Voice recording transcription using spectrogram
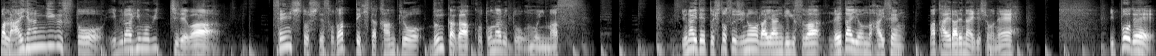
まあ、ライアン・ギグスとイブラヒモビッチでは、選手として育ってきた環境、文化が異なると思います。ユナイテッド一筋のライアン・ギグスは0対4の敗戦、まあ耐えられないでしょうね。一方で、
